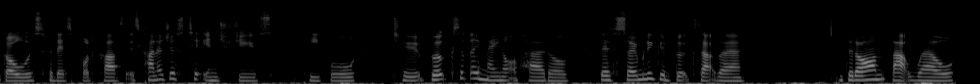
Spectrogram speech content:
goals for this podcast is kind of just to introduce people to books that they may not have heard of. There's so many good books out there that aren't that well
